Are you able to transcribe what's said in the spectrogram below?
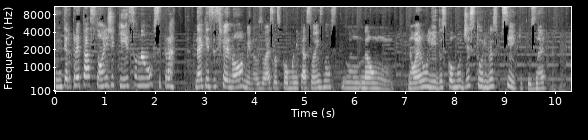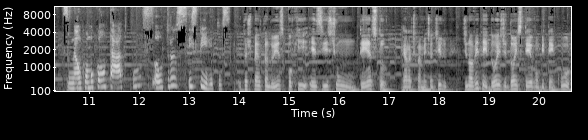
interpretações de que isso não se trata, né, que esses fenômenos ou essas comunicações não, não, não, não eram lidos como distúrbios psíquicos, né? Senão como contato com outros espíritos. Eu tô te perguntando isso porque existe um texto relativamente antigo de 92 de Dom Estevão Bittencourt,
